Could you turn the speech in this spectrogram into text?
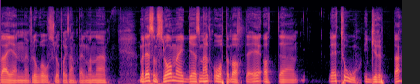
veien Florø-Oslo f.eks. Men, eh, men det som slår meg, eh, som er helt åpenbart, det er at eh, det er to grupper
